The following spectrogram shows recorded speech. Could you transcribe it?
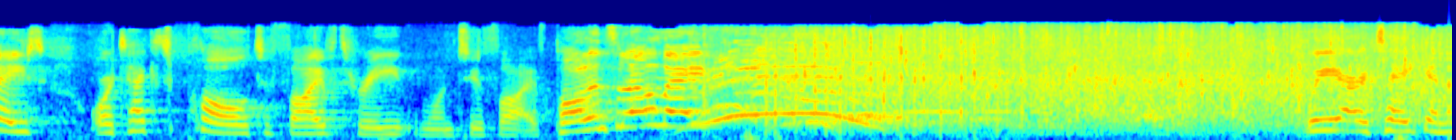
08 or text Paul to 53125. Paul and Salome! We are taking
